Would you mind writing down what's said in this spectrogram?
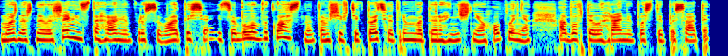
можна ж не лише в інстаграмі просуватися, і це було би класно. Там ще в Тіктоці отримувати органічні охоплення або в Телеграмі пости писати.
